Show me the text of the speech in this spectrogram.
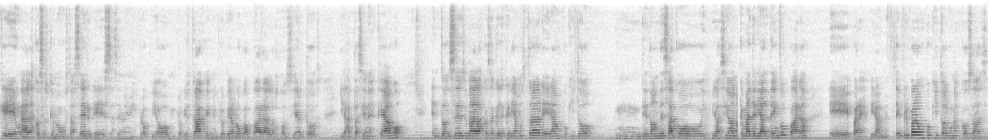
que una de las cosas que me gusta hacer es hacerme mis, propio, mis propios trajes, mi propia ropa para los conciertos y las actuaciones que hago. Entonces una de las cosas que les quería mostrar era un poquito de dónde saco inspiración, qué material tengo para, eh, para inspirarme. He preparado un poquito algunas cosas,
